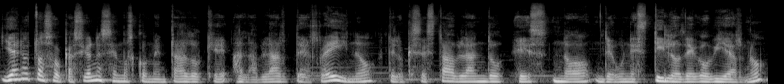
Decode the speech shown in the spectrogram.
Ya en otras ocasiones hemos comentado que al hablar de reino, de lo que se está hablando es no de un estilo de gobierno,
